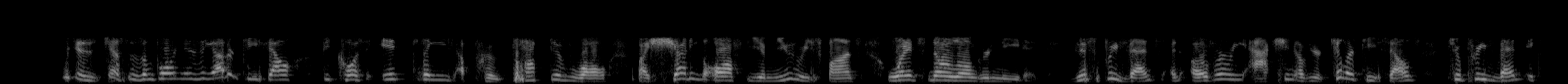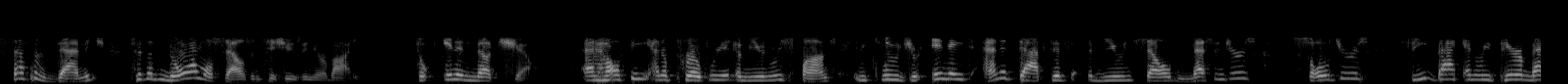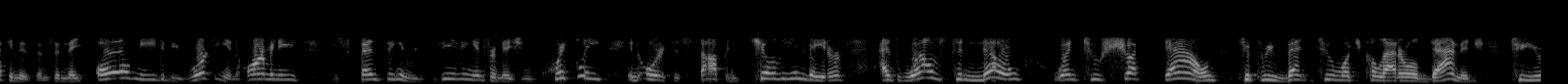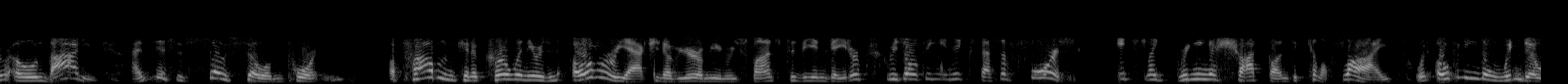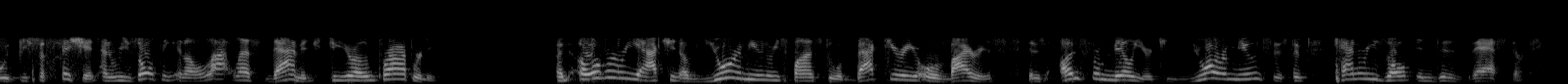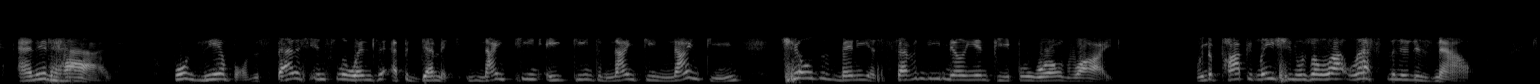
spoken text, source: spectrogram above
which is just as important as the other T cell because it plays a protective role by shutting off the immune response when it's no longer needed. This prevents an overreaction of your killer T cells to prevent excessive damage to the normal cells and tissues in your body. So in a nutshell, a healthy and appropriate immune response includes your innate and adaptive immune cell messengers, soldiers, feedback and repair mechanisms, and they all need to be working in harmony, dispensing and receiving information quickly in order to stop and kill the invader, as well as to know when to shut down to prevent too much collateral damage to your own body. And this is so, so important. A problem can occur when there is an overreaction of your immune response to the invader, resulting in excessive force. It's like bringing a shotgun to kill a fly when opening the window would be sufficient and resulting in a lot less damage to your own property. An overreaction of your immune response to a bacteria or virus that is unfamiliar to your immune system can result in disaster, and it has. For example, the Spanish influenza epidemic in 1918 to 1919 killed as many as 70 million people worldwide, when the population was a lot less than it is now.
